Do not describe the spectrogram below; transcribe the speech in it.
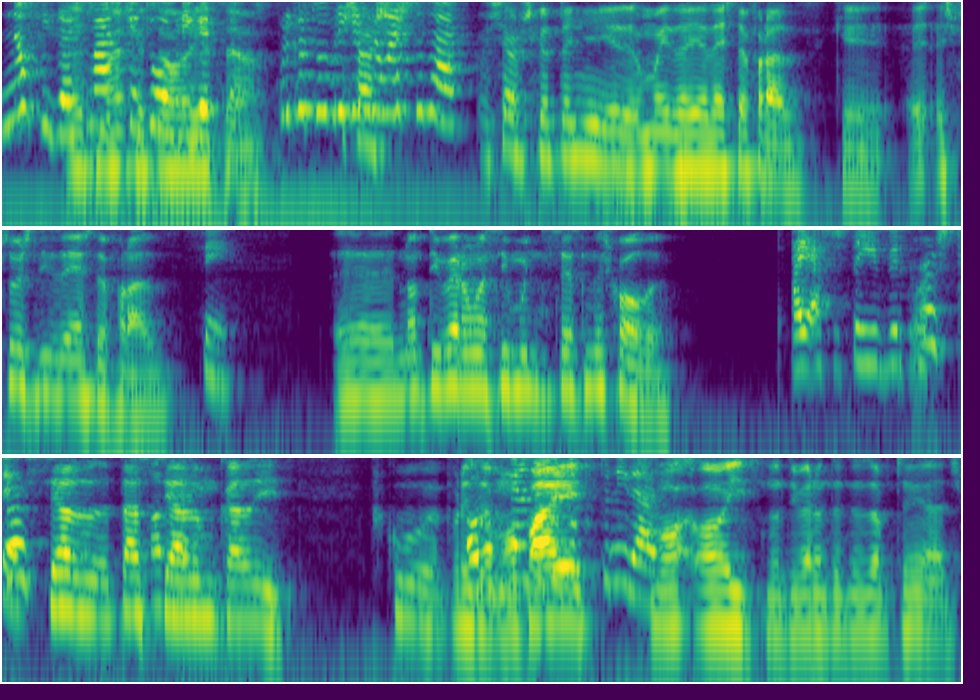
não fizeste És mais que a tua obrigação. obrigação. Porque a tua obrigação Sabes- é estudar. Sabes que eu tenho uma ideia desta frase. Que é, as pessoas que dizem esta frase Sim. eh, não tiveram assim muito sucesso na escola. Ai, achas que tem a ver com o que está sucesso? associado, está associado Ok. um bocado a isso. Porque, por Ou exemplo, não o meu tiveram pai. tantas oportunidades. Ou, ou isso, não tiveram tantas oportunidades.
